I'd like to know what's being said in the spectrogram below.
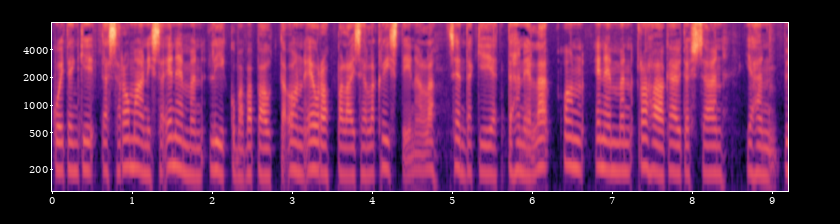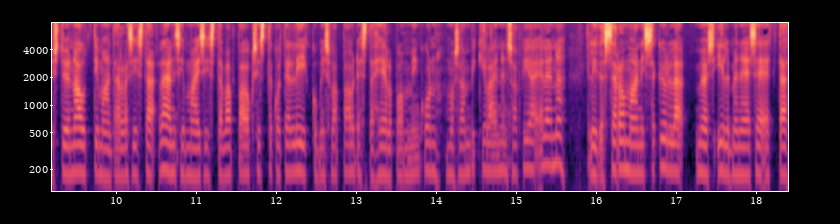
Kuitenkin tässä romaanissa enemmän liikkumavapautta on eurooppalaisella Kristiinalla sen takia, että hänellä on enemmän rahaa käytössään ja hän pystyy nauttimaan tällaisista länsimaisista vapauksista, kuten liikkumisvapaudesta helpommin kuin mosambikilainen Sofia Elena. Eli tässä romaanissa kyllä myös ilmenee se, että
